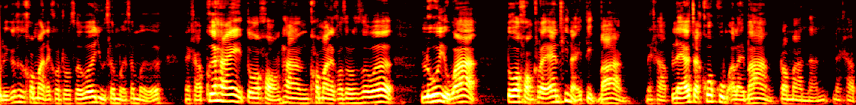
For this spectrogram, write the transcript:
หรือก็คือ Command and Control Server อยู่เสมอๆนะครับ เพื่อให้ตัวของทาง Command and Control Server รู้อยู่ว่าตัวของ Client ที่ไหนติดบ้างนะครับ แล้วจะควบคุมอะไรบ้างประมาณนั้นนะครับ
